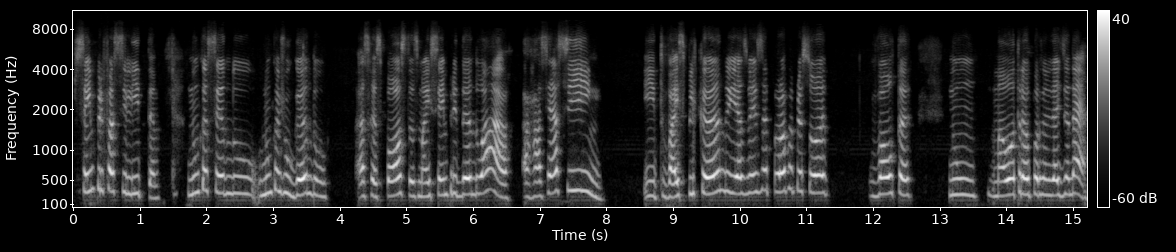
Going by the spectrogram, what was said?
sempre facilita, nunca sendo, nunca julgando as respostas, mas sempre dando ah, a raça é assim, e tu vai explicando, e às vezes a própria pessoa volta numa outra oportunidade dizendo, é,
